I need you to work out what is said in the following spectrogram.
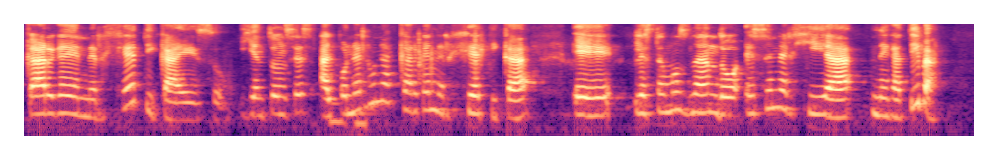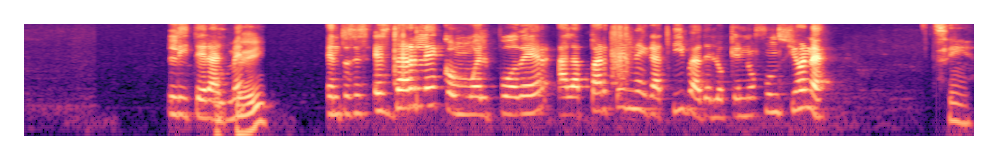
carga energética a eso. Y entonces, al ponerle una carga energética, eh, le estamos dando esa energía negativa, literalmente. Entonces, es darle como el poder a la parte negativa de lo que no funciona. Sí.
